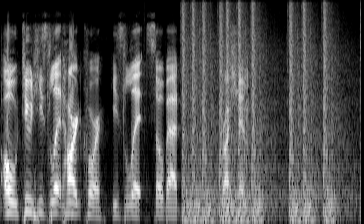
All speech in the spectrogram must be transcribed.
Oh, dude, he's lit hardcore. He's lit so bad. Rush him. I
